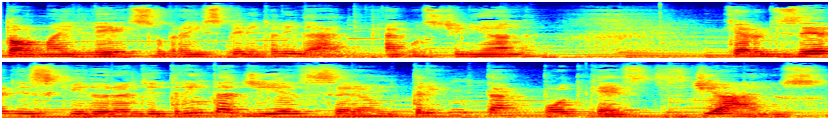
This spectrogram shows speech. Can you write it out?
Toma e Lê sobre a espiritualidade agostiniana. Quero dizer-lhes que durante 30 dias serão 30 podcasts diários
